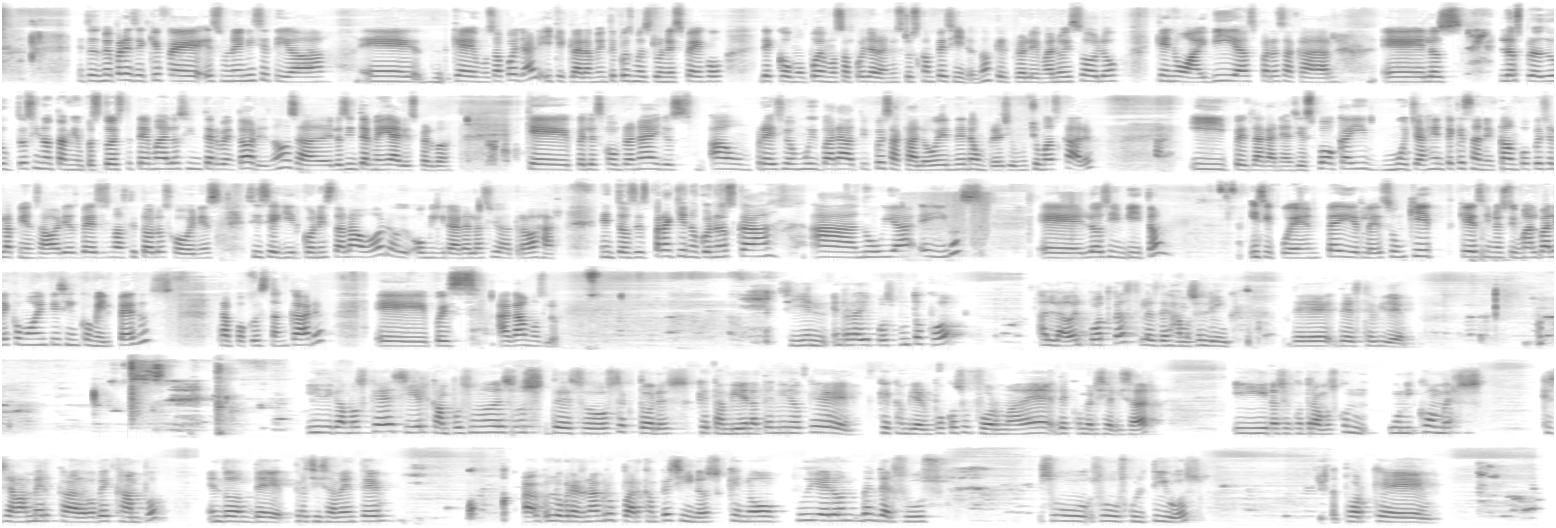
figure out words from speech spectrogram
Entonces me parece que fue, es una iniciativa eh, que debemos apoyar y que claramente pues muestra un espejo de cómo podemos apoyar a nuestros campesinos, ¿no? Que el problema no es solo que no hay vías para sacar eh, los, los productos, sino también pues todo este tema de los interventores, ¿no? O sea, de los intermediarios, perdón, que pues les compran a ellos a un precio muy barato y pues acá lo venden a un precio mucho más caro y pues la ganancia es poca y mucha gente que está en el campo pues se la piensa varias veces más que todos los jóvenes si seguir con esta labor o, migrar a la ciudad a trabajar. Entonces para quien no conozca a Nubia e hijos, eh, los invito y si pueden pedirles un kit que si no estoy mal vale como 25 mil pesos, tampoco es tan caro, eh, pues hagámoslo. Sí, en, en radiopost.co al lado del podcast les dejamos el link de, este video. Y digamos que sí, el campo es uno de esos, de esos sectores que también ha tenido que, cambiar un poco su forma de, de, comercializar. Y nos encontramos con un e-commerce que se llama Mercado de Campo, en donde precisamente lograron agrupar campesinos que no pudieron vender sus, sus cultivos porque,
